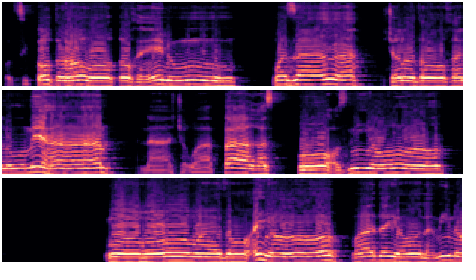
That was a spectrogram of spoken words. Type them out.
כל ציפור טהור תאכלו, וזע אשר לא תאכלו מהם, הנשר והפרס ואוזניו. وروى ذوئيا وديا لمينا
